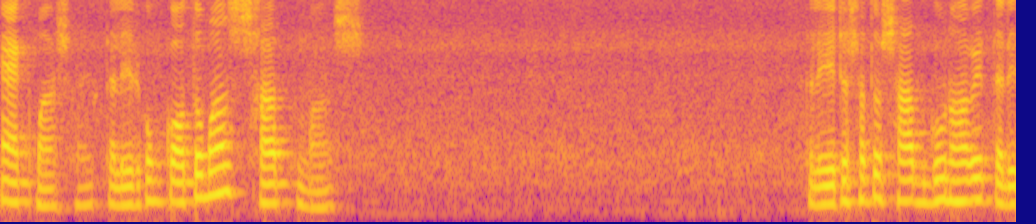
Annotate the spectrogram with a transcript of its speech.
এক মাস হয়। তাহলে এরকম কত মাস? সাত মাস। তাহলে এটার সাথেও সাত গুণ হবে। তাহলে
